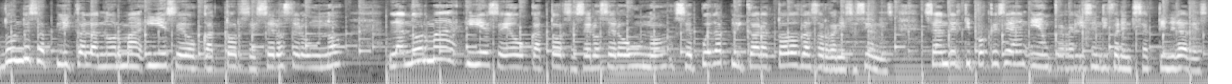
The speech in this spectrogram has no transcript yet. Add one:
¿Dónde se aplica la norma ISO 14001? La norma ISO 14001 se puede aplicar a todas las organizaciones, sean del tipo que sean y aunque realicen diferentes actividades.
